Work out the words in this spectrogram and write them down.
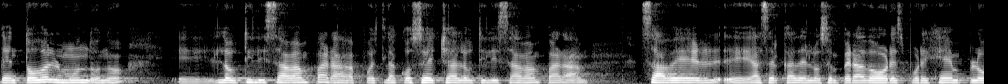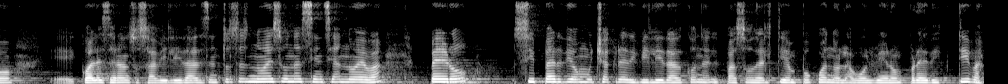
en todo el mundo, ¿no? Eh, lo utilizaban para pues, la cosecha, lo utilizaban para saber acerca de los emperadores, por ejemplo, cuáles eran sus habilidades. Entonces no es una ciencia nueva, pero sí perdió mucha credibilidad con el paso del tiempo cuando la volvieron predictiva.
